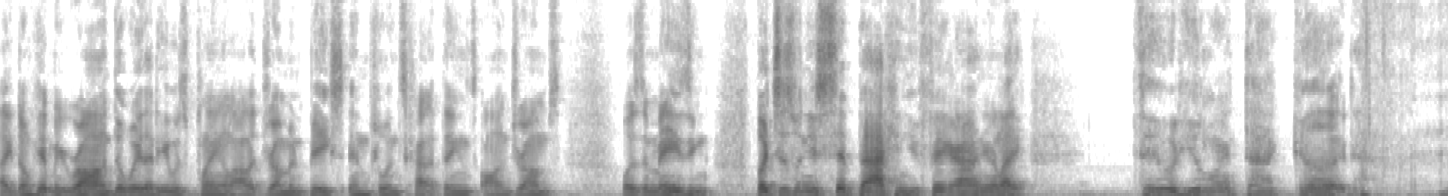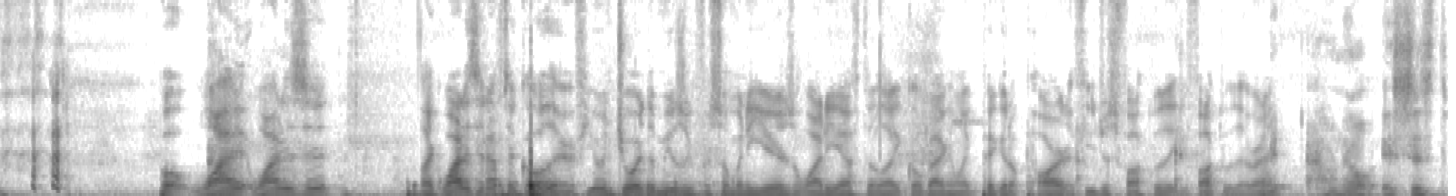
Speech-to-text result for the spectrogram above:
Like, don't get me wrong, the way that he was playing a lot of drum and bass influence kind of things on drums was amazing. But just when you sit back and you figure out and you're like, dude, you weren't that good. But why? Why does it? Like, why does it have to go there? If you enjoyed the music for so many years, why do you have to like go back and like pick it apart? If you just fucked with it, you fucked with it, right? I don't know. It's just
